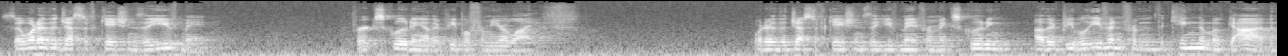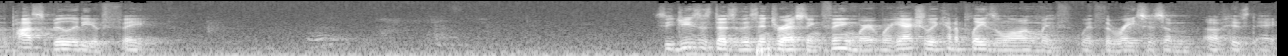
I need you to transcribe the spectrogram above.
So, what are the justifications that you've made for excluding other people from your life? What are the justifications that you've made from excluding other people, even from the kingdom of God and the possibility of faith? See, Jesus does this interesting thing where, where he actually kind of plays along with, with the racism of his day.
